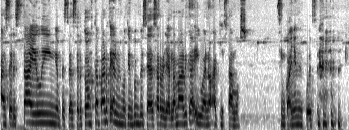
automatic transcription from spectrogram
a hacer styling, empecé a hacer toda esta parte y al mismo tiempo empecé a desarrollar la marca. Y bueno, aquí estamos, cinco años después.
